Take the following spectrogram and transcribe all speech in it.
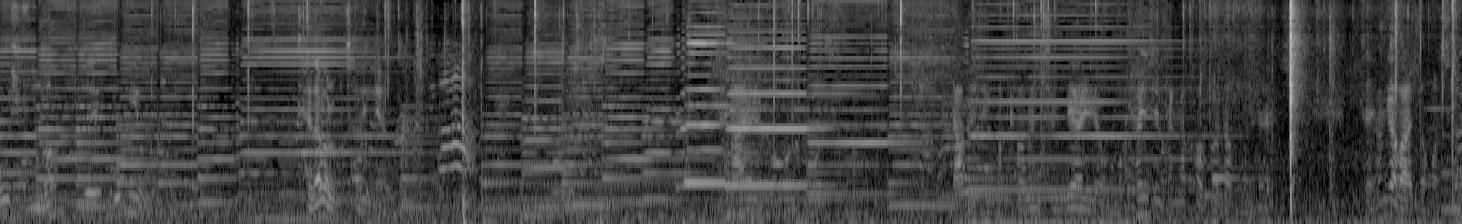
하고 싶은 거? 내 꿈이 뭐야? 대답을 못 하겠네요. 나이를 먹으면 먹을수록 나도 막 결혼 준비하려고 막 현실 생각하고 그러다 보면 이제 형가 말했던 것처럼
